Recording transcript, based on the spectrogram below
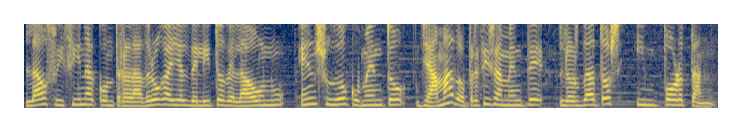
la Oficina contra la Droga y el Delito de la ONU en su documento llamado precisamente Los datos importan,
